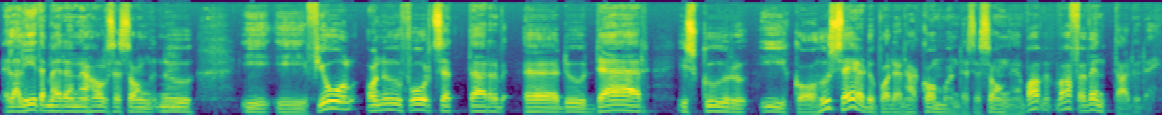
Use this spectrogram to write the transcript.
eller lite mer än en halv säsong nu i, i fjol och nu fortsätter eh, du där i Skuru IK. Hur ser du på den här kommande säsongen? Vad, vad förväntar du dig?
